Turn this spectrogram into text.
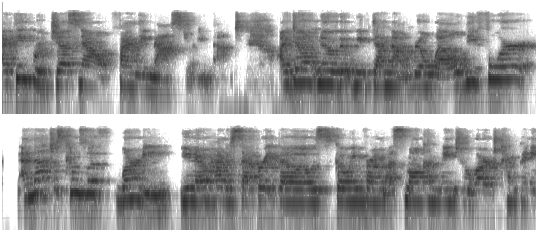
I think we're just now finally mastering that. I don't know that we've done that real well before. And that just comes with learning, you know, how to separate those, going from a small company to a large company,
